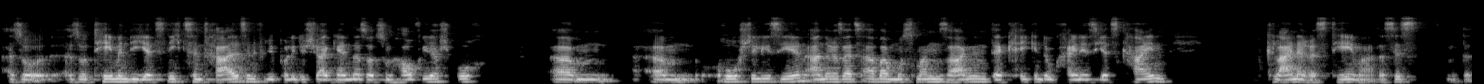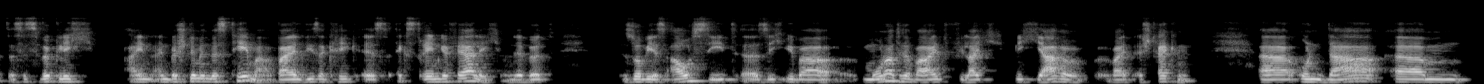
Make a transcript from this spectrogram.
also, also Themen, die jetzt nicht zentral sind für die politische Agenda, so zum Hauptwiderspruch ähm, ähm, hochstilisieren. Andererseits aber muss man sagen, der Krieg in der Ukraine ist jetzt kein kleineres Thema. Das ist, das ist wirklich ein, ein bestimmendes Thema, weil dieser Krieg ist extrem gefährlich und er wird so wie es aussieht, äh, sich über Monate weit, vielleicht nicht Jahre weit erstrecken. Äh, und da, ähm,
